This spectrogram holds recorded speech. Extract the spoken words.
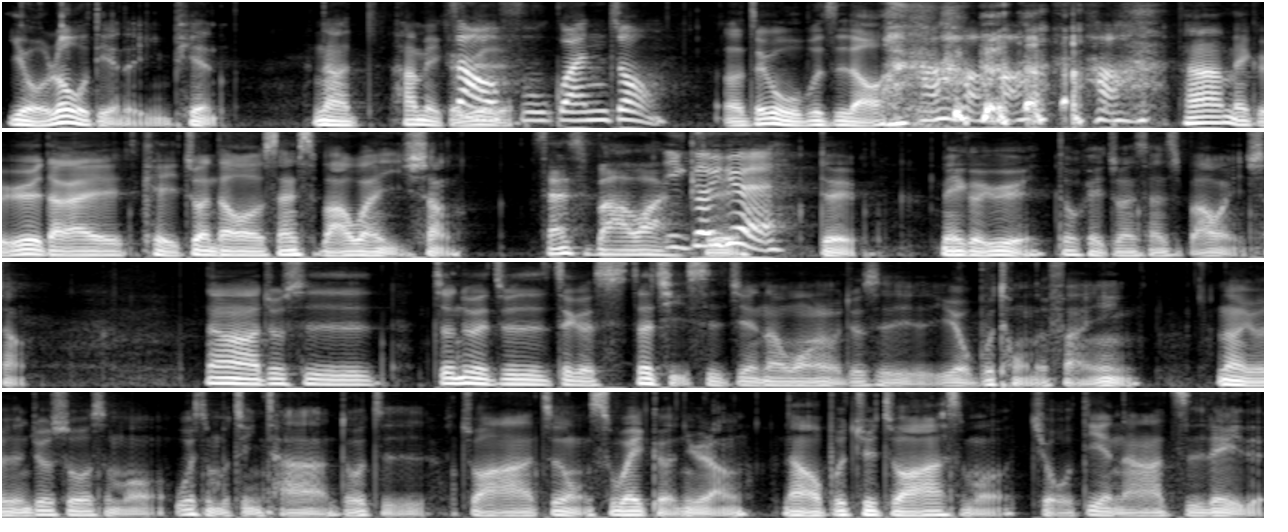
有露点的影片。那她每个月造福观众，呃，这个我不知道。好好好，好，她每个月大概可以赚到三十八万以上，三十八万一个月对，对，每个月都可以赚三十八万以上。那就是针对就是这个这起事件，那网友就是有不同的反应。那有人就说什么？为什么警察都只抓这种斯威格女郎，然后不去抓什么酒店啊之类的？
